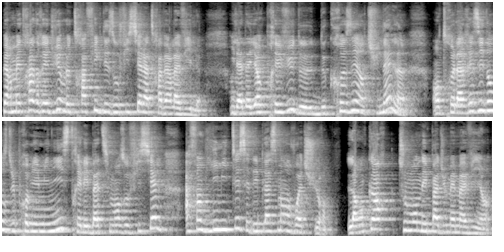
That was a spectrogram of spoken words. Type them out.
permettra de réduire le trafic des officiels à travers la ville. Il a d'ailleurs prévu de, creuser un tunnel entre la résidence du Premier ministre et les bâtiments officiels afin de limiter ses déplacements en voiture. Là encore, tout le monde n'est pas du même avis. Hein.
